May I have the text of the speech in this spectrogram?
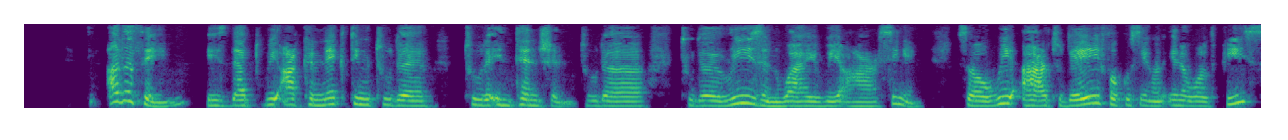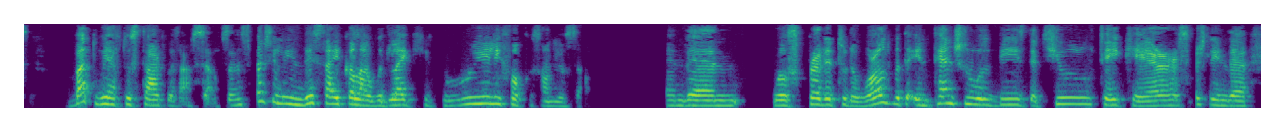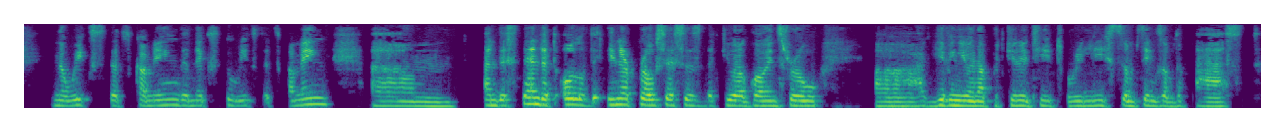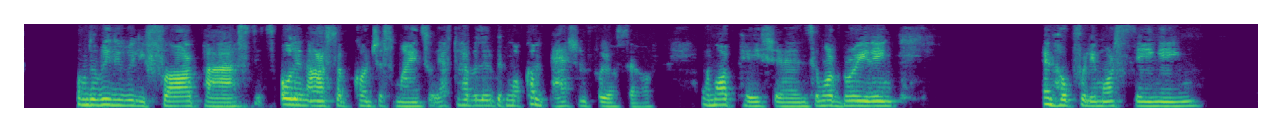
The other thing is that we are connecting to the to the intention, to the to the reason why we are singing. So we are today focusing on inner world peace, but we have to start with ourselves. And especially in this cycle, I would like you to really focus on yourself. And then will spread it to the world, but the intention will be that you take care, especially in the in the weeks that's coming, the next two weeks that's coming. Um, understand that all of the inner processes that you are going through uh, giving you an opportunity to release some things of the past, from the really, really far past. It's all in our subconscious mind, so you have to have a little bit more compassion for yourself, and more patience, and more breathing, and hopefully more singing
